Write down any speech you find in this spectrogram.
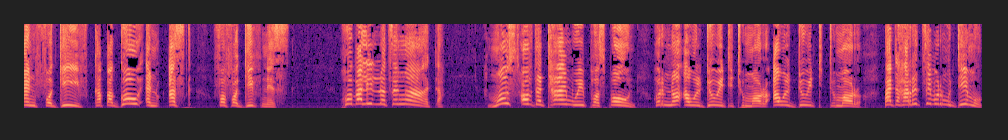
and forgive kapa go and ask for forgiveness. Go ba most of the time we postpone. Gore no i will do it tomorrow i will do it tomorrow. But ha re tsebe gore modimo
